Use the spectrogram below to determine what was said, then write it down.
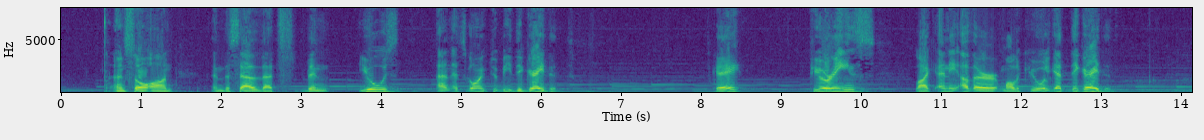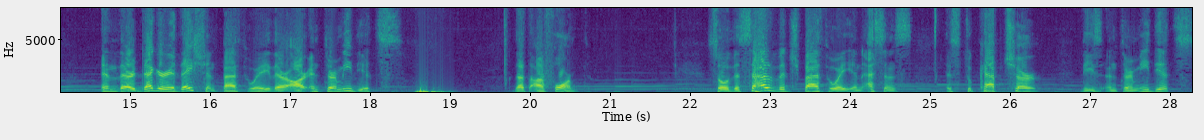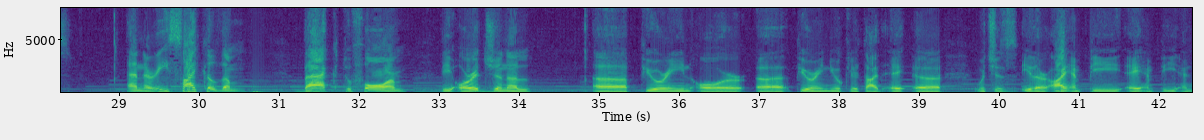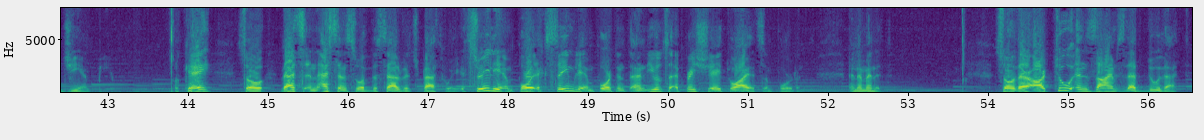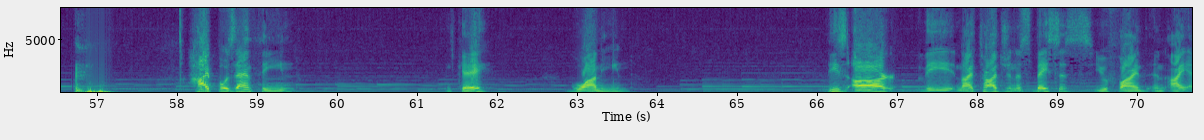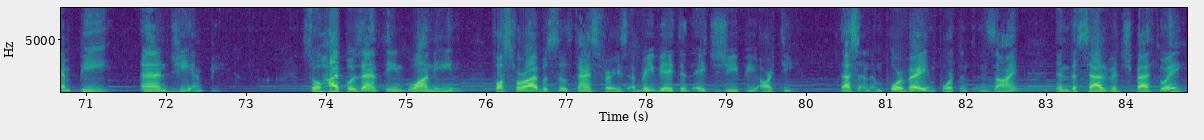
and so on in the cell that's been used and it's going to be degraded. Okay? Purines, like any other molecule, get degraded. In their degradation pathway, there are intermediates that are formed. So the salvage pathway, in essence, is to capture these intermediates and recycle them back to form the original uh, purine or uh, purine nucleotide, uh, which is either IMP, AMP, and GMP. Okay? So that's in essence what the salvage pathway. It's really important, extremely important, and you'll appreciate why it's important in a minute. So there are two enzymes that do that. Hypoxanthine, okay, guanine. These are the nitrogenous bases you find in IMP and GMP. So hypoxanthine guanine phosphoribosyl transferase, abbreviated HGPRT. That's an important, very important enzyme in the salvage pathway.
